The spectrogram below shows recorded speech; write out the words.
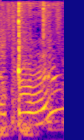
Uh-huh.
